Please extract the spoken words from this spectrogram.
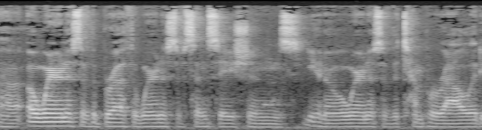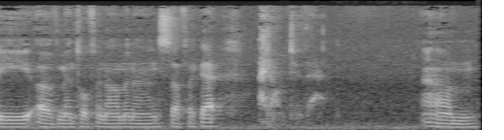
uh, awareness of the breath, awareness of sensations, you know, awareness of the temporality of mental phenomena and stuff like that. I don't do that. Um,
